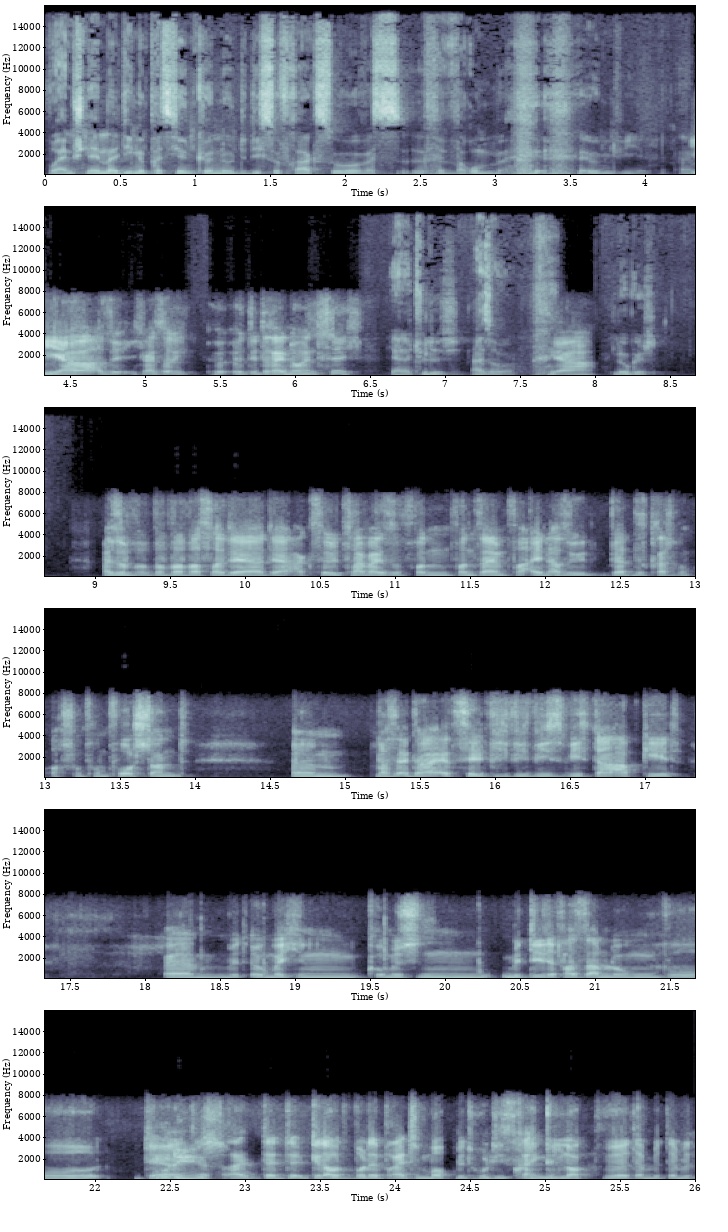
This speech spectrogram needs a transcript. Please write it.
wo einem schnell mal Dinge passieren können und du dich so fragst, so, was, warum? Irgendwie. Ja, also ich weiß auch nicht, hört ihr 390? Ja, natürlich. Also, ja. logisch. Also, was hat der, der Axel teilweise von, von seinem Verein, also wir hatten das gerade auch schon vom Vorstand, ähm, was er da erzählt, wie, wie, wie es da abgeht ähm, mit irgendwelchen komischen Mitgliederversammlungen, wo der, der, der, der, genau, wo der breite Mob mit Hoodies reingelockt wird, damit damit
